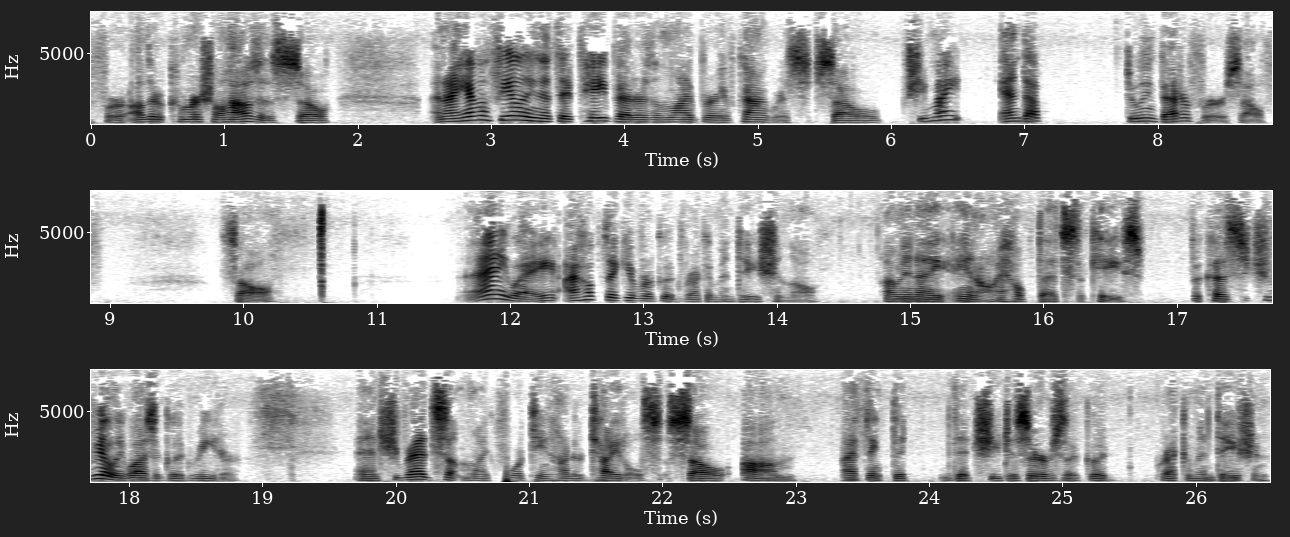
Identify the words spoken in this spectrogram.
for other commercial houses. So, and I have a feeling that they pay better than Library of Congress. So she might end up doing better for herself. So, anyway, I hope they give her a good recommendation, though. I mean, I you know I hope that's the case because she really was a good reader and she read something like 1,400 titles. So um, I think that, that she deserves a good recommendation.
